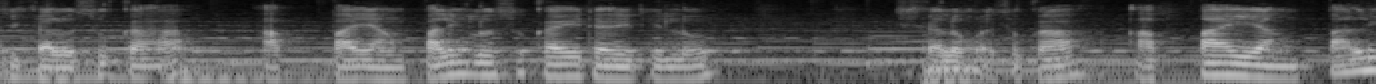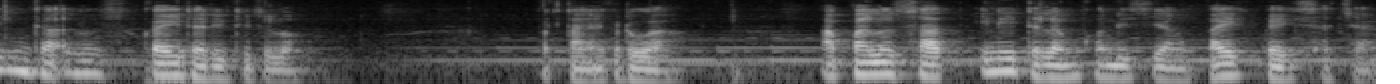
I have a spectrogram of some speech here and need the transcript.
Jika lo suka, apa yang paling lo sukai dari diri lo? Jika lo nggak suka, apa yang paling nggak lo sukai dari diri lo? Pertanyaan kedua, apa lo saat ini dalam kondisi yang baik-baik saja?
